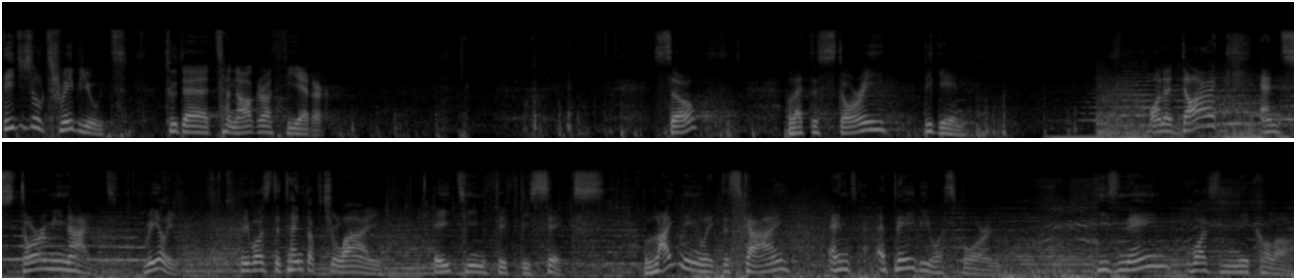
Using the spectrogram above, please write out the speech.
digital tribute to the Tanagra Theater. So, let the story begin. On a dark and stormy night, really, it was the 10th of July, 1856. Lightning lit the sky, and a baby was born. His name was Nikola,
